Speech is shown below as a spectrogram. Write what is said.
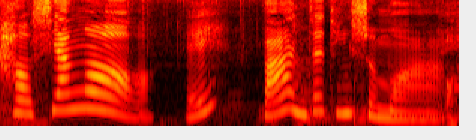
好香哦。哎，爸，你在听什么啊？哦，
